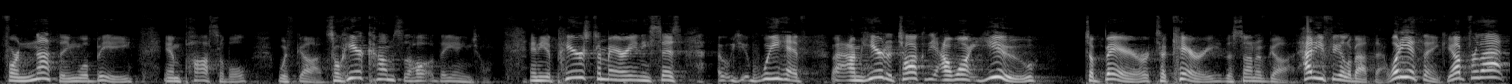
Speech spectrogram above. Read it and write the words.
For nothing will be impossible with God. So here comes the, whole, the angel. And he appears to Mary and he says, we have, I'm here to talk with you. I want you to bear, to carry the Son of God. How do you feel about that? What do you think? You up for that?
